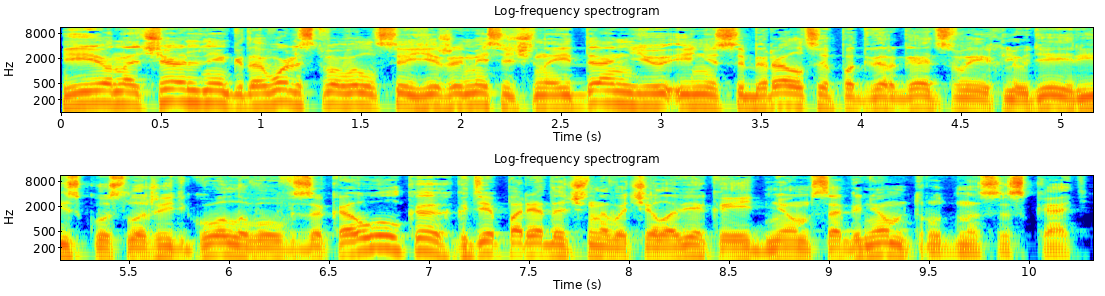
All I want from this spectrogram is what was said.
Ее начальник довольствовался ежемесячной данью и не собирался подвергать своих людей риску сложить голову в закоулках, где порядочного человека и днем с огнем трудно сыскать.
